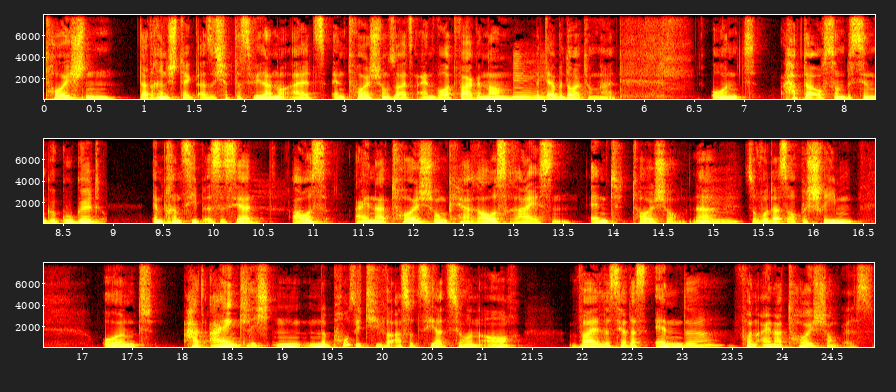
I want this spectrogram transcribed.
Täuschen da drin steckt. Also ich habe das wieder nur als Enttäuschung, so als ein Wort wahrgenommen, mit der Bedeutung halt. Und habe da auch so ein bisschen gegoogelt. Im Prinzip ist es ja aus einer Täuschung herausreißen. Enttäuschung. Ne? So wurde das auch beschrieben. Und hat eigentlich eine positive Assoziation auch, weil es ja das Ende von einer Täuschung ist.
